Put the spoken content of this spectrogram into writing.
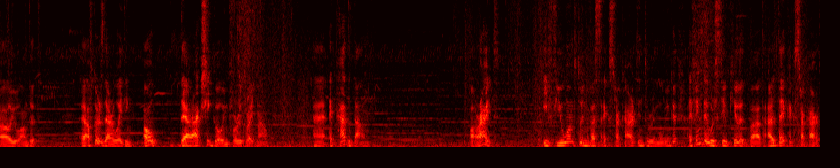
Oh, you want it. Uh, of course they are waiting. Oh, they are actually going for it right now. Uh, a cut down. Alright. If you want to invest extra card into removing it, I think they will still kill it, but I'll take extra card.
